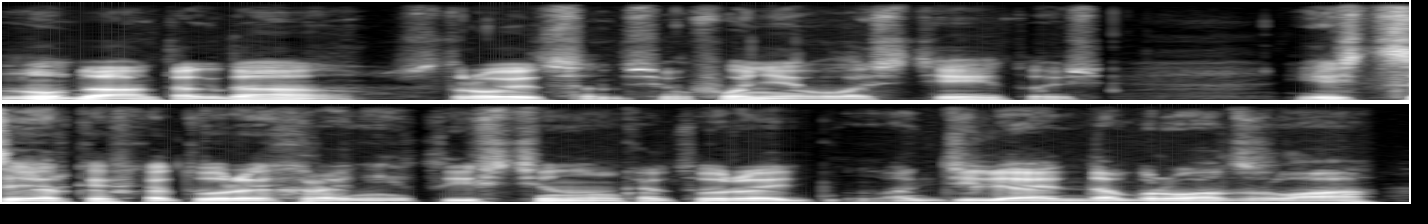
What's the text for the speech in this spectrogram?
Ну да, тогда строится симфония властей, то есть есть церковь, которая хранит истину, которая отделяет добро от зла –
